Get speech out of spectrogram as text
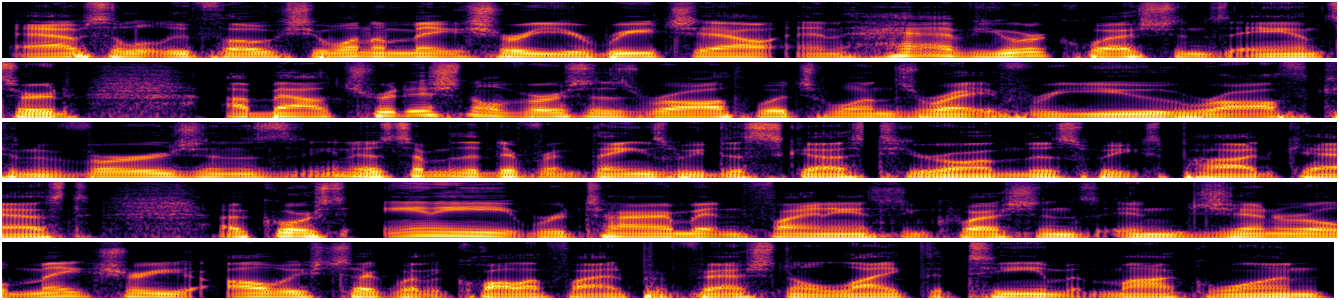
Absolutely, folks. You want to make sure you reach out and have your questions answered about traditional versus Roth, which one's right for you, Roth conversions, you know, some of the different things we discussed here on this week's podcast. Of course, any retirement and financing questions in general, make sure you always check with a qualified professional like the team at Mach 1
